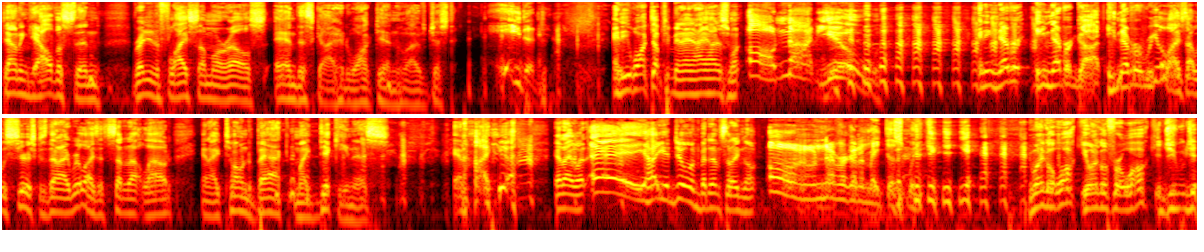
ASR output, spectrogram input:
down in Galveston, ready to fly somewhere else, and this guy had walked in who I was just hated. And he walked up to me, and I just went, "Oh, not you!" and he never, he never got, he never realized I was serious because then I realized I said it out loud, and I toned back my dickiness. And I and I went, "Hey, how you doing?" But inside I'm going, "Oh, I'm never gonna make this week." You want to go walk? You want to go for a walk? Did you, did you-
